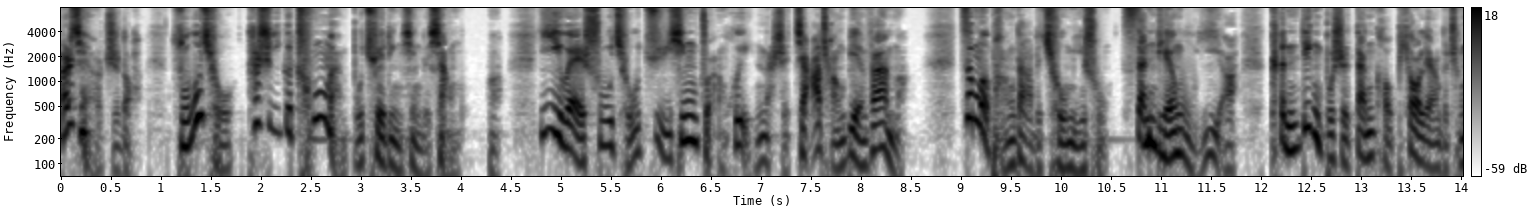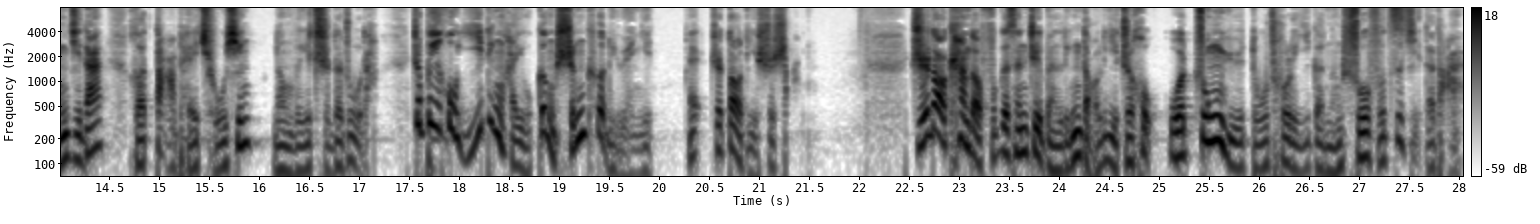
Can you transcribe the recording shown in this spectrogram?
而且要知道，足球它是一个充满不确定性的项目啊，意外输球、巨星转会那是家常便饭嘛。这么庞大的球迷数，三点五亿啊，肯定不是单靠漂亮的成绩单和大牌球星能维持得住的。这背后一定还有更深刻的原因，哎，这到底是啥？直到看到福格森这本领导力之后，我终于读出了一个能说服自己的答案，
